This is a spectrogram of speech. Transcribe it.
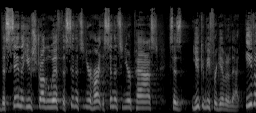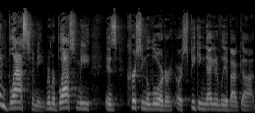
the sin that you struggle with, the sin that's in your heart, the sin that's in your past, he says, you can be forgiven of that. Even blasphemy. Remember, blasphemy is cursing the Lord or, or speaking negatively about God.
